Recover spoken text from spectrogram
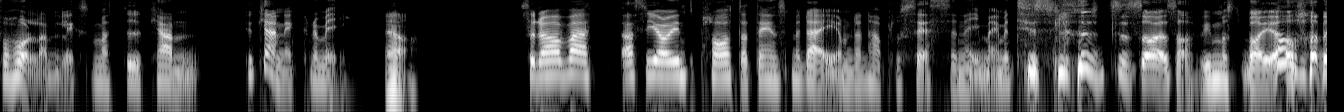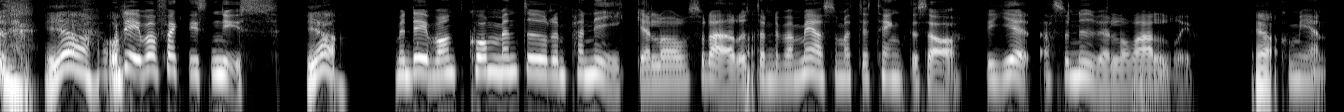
förhållande, liksom, att du kan, du kan ekonomi. Så det har varit, alltså jag har inte pratat ens med dig om den här processen i mig, men till slut så sa jag så här, vi måste bara göra det. Ja, Och och, det var faktiskt nyss. ja, Men det var inte, kom inte ur en panik eller sådär, utan det var mer som att jag tänkte så, det gäll, alltså nu eller aldrig. Ja. Kom igen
